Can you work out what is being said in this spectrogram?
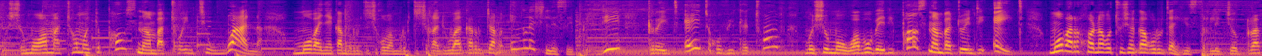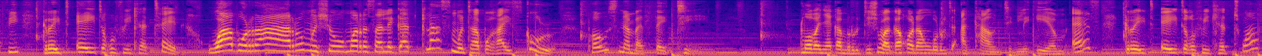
Mošomo wa mathomo ke post number 21 mo ba nyaka morutiši goba morutišigadi wa ka rutago english le sepedi grade 8 go fitlha 12 mošomo wa bobedi post number 28 mo ba re kgona go thuša ka go ruta history le geography grade 8 go fitlha 10 wa boraro mošomo re sa le ka class mothapo high school post number 30 mo ba nyaka morutiši wa ka kgonang go ruta accounting le ems grade 8 go fitlha 12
